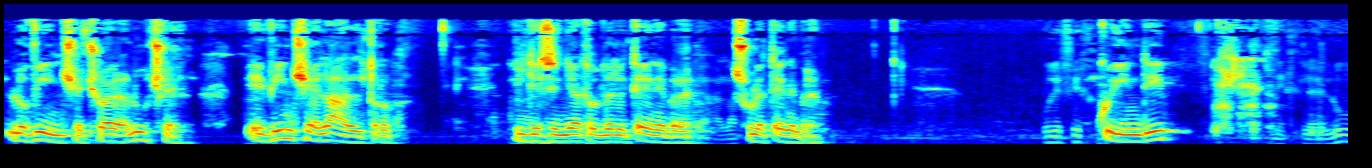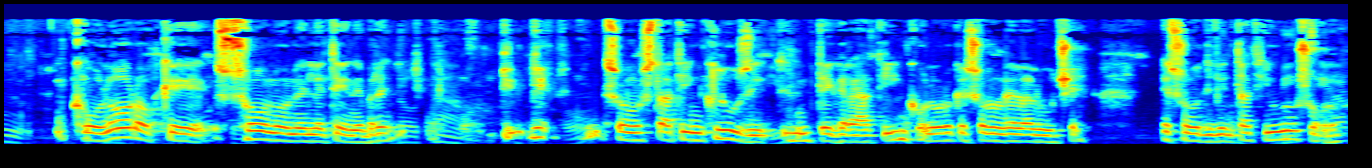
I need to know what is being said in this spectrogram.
lo vince, cioè la luce, e vince l'altro, il disegnato delle tenebre, sulle tenebre. Quindi coloro che sono nelle tenebre sono stati inclusi, integrati in coloro che sono nella luce e sono diventati uno solo.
